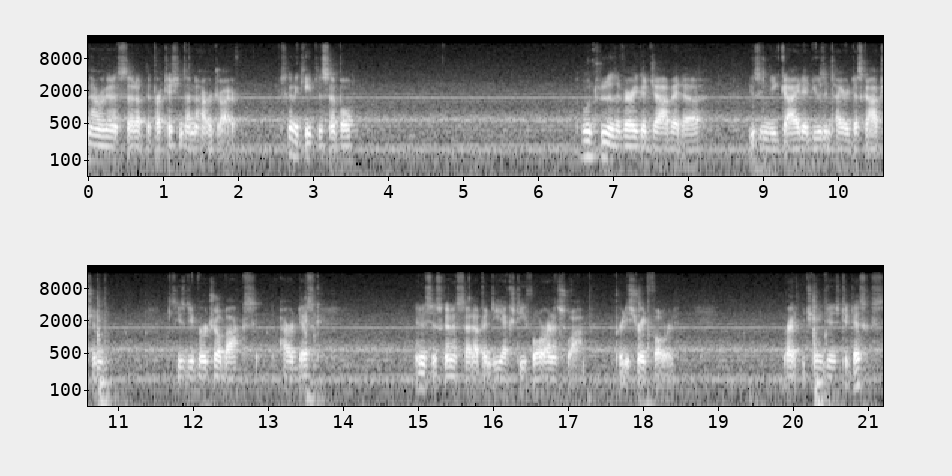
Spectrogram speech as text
Now we're going to set up the partitions on the hard drive. Just going to keep this simple. Ubuntu does a very good job at uh, using the guided use entire disk option. It's the VirtualBox hard disk. And it's just going to set up an ext4 on a swap. Pretty straightforward. Write the changes to disks.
